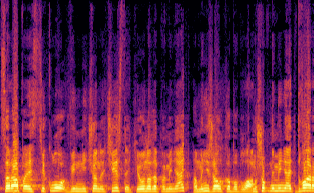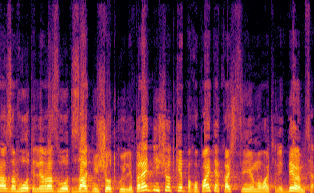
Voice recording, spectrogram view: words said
царапає стекло, він нічого не чистить, його треба поміняти, а мені жалко бабла. Ну, щоб не міняти два рази в год або раз в год задню щотку або передні щотки, покупайте качественні умивателі. Дивимося.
